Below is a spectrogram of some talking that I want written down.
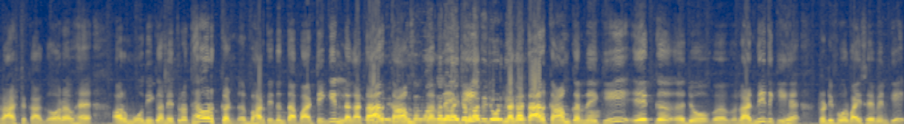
राष्ट्र का गौरव है और मोदी का नेतृत्व है और भारतीय जनता पार्टी की लगातार काम करने की। लगातार काम करने की एक जो राजनीति की है 24 फोर बाई सेवन की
